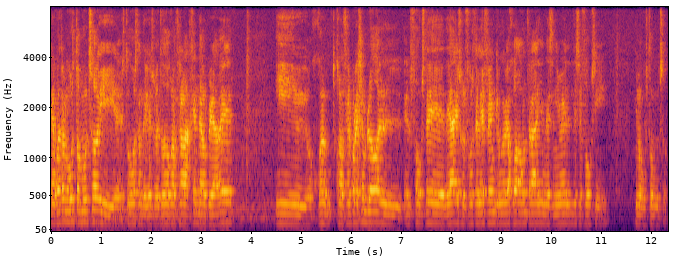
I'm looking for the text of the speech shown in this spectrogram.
el 4 me gustó mucho y estuvo bastante bien, sobre todo conocer a la gente por primera vez y conocer por ejemplo el, el Fox de, de, Ice o el Fox del Efen, que nunca había jugado contra alguien de ese nivel, de ese Fox y, y, me gustó mucho.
